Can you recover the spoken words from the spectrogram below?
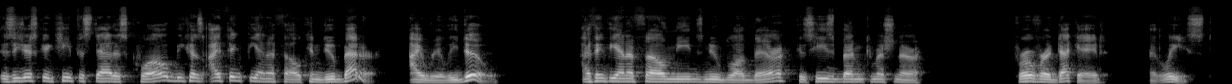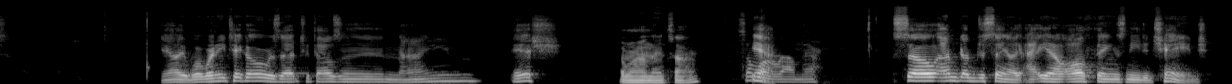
is he just gonna keep the status quo? Because i think the nfl can do better i really do i think the nfl needs new blood there because he's been commissioner for over a decade at least yeah, like, wh- when did he take over? Was that 2009 ish? Around that time. Somewhere Yeah. around there. So I'm, I'm just saying, like, I, you know, all things need to change.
